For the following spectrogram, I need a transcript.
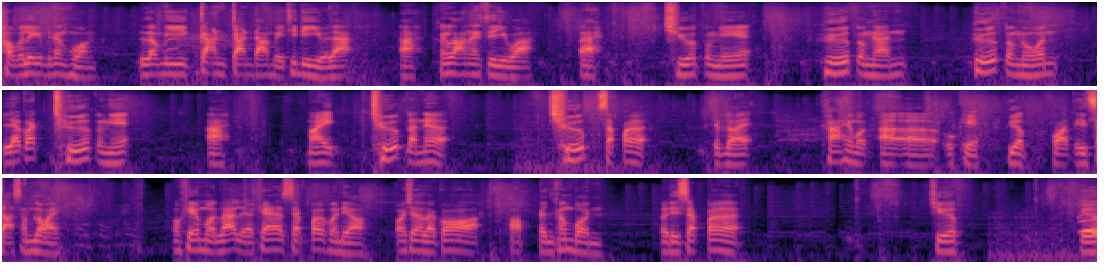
คาวเรี่ไม่ต้องห่วง เรามีการการดาเมจที่ดีอยู่แล้วอะข้างล่างนั่นสิดีกว่าไป ชื้อตรงนี้ฮืบตรงนั้นฮืบตรงโน้น แล้วก็เชื้อตรงนี้ อะมาอีกเชื้อลันเนอร์เชื้อบซัปเปอร์เรียบร้อยฆ่าให้หมดเออเออโอเค เกือบกว่าตีสาซ้ำรอย โอเคหมดแล้วเหลือแค่แซปเปอร์คนเดียว เพราะฉะนั้นเราก็ปรับเป็นข้างบนบอดี้แซปเปอร์เชื้อเชื้อ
